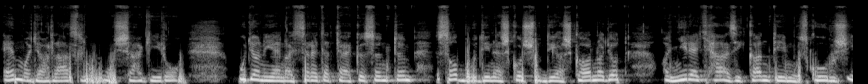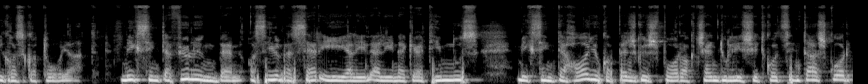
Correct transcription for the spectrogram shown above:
M. Magyar László újságíró. Ugyanilyen nagy szeretettel köszöntöm Szabó Dines Kossuth karnagyot, a Nyíregyházi Kantémus kórus igazgatóját. Míg szinte fülünkben a szilveszer éjjelén elénekelt himnusz, míg szinte halljuk a pesgősporrak csendülését kocintáskor,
